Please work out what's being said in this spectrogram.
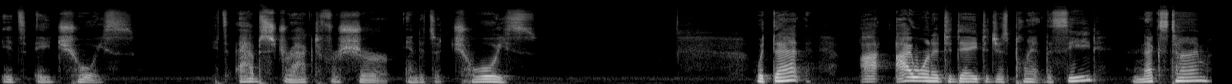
It's a choice. It's abstract for sure, and it's a choice. With that, I, I wanted today to just plant the seed. Next time,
